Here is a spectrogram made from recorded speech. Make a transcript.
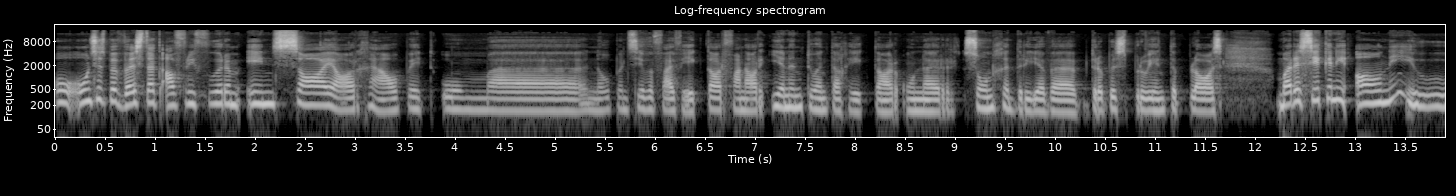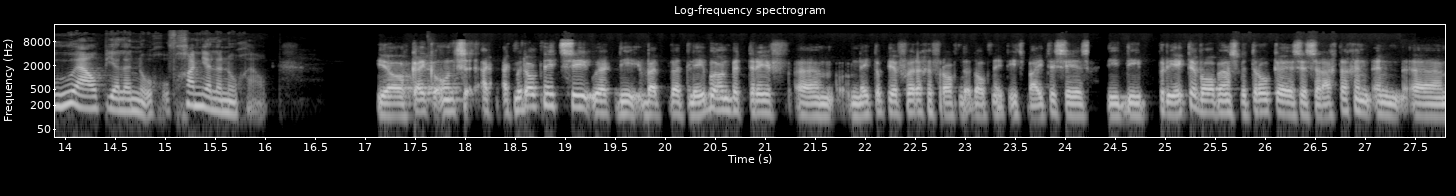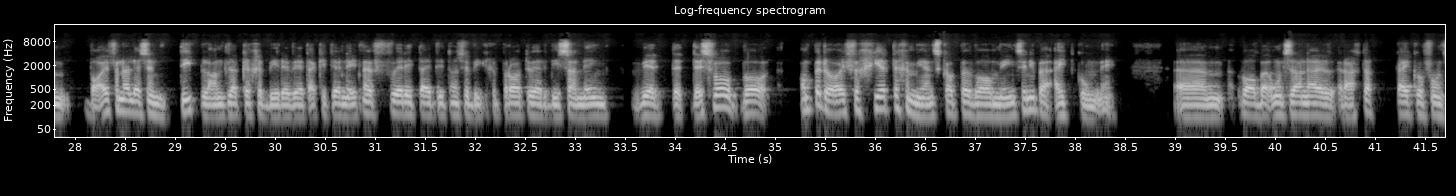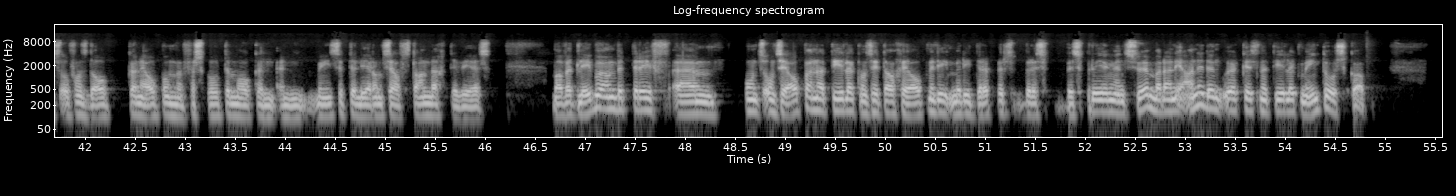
O, ons is bewus dat AfriForum en SAI haar gehelp het om uh 0.75 hektaar van haar 21 hektaar onder songedrewe druppelsproeiing te plaas. Maar dis seker nie al nie. Hoe, hoe help julle nog of gaan julle nog help? Ja, kyk ons ek ek moet dalk net sê ook die wat wat Lebo aan betref, ehm um, net op jou vorige vraag dat dalk net iets by te sê is die die projekte waarby ons betrokke is is regtig in in ehm um, baie van hulle is in diep landelike gebiede, weet ek het jou net nou voor die tyd het ons 'n bietjie gepraat oor die Saneng, weet dit dis waar waar amper daai vergeete gemeenskappe waar mense nie by uitkom nie. Ehm um, waarby ons dan nou regtig kyk of ons of ons dalk kan help om 'n verskil te maak en in mense te leer om selfstandig te wees. Maar wat Lebo aan betref, ehm um, ons ons help natuurlik, ons het al gehelp met die met die drippers besproeiing en so, maar dan die ander ding ook is natuurlik mentorskap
